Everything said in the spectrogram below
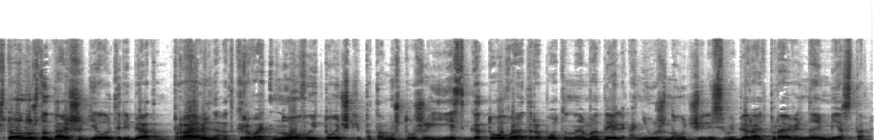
Что нужно дальше делать ребятам? Правильно, открывать новые точки, потому что уже есть готовая отработанная модель. Они уже научились выбирать правильное место,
